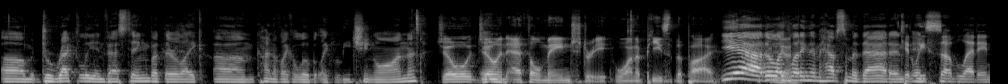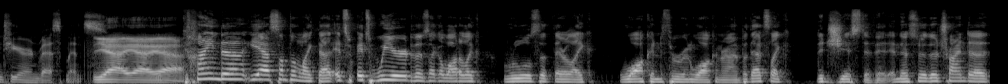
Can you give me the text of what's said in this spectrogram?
um directly investing, but they're like um kind of like a little bit like leeching on. joe joe and ethel main street want a piece of the pie Yeah, they're like Yeah. letting them have some of that and, Can we and sublet into your investments? yeah yeah yeah kinda yeah something like that it's it's weird there's like a lot of like rules that they're like walking through and walking around but that's like the gist of it and they're so they're trying to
